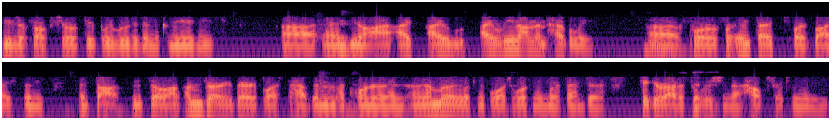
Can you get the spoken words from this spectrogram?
these are folks who are deeply rooted in the communities, uh, and you know, I, I I I lean on them heavily uh, mm-hmm. for for insights, for advice, and and thoughts. And so I'm very, very blessed to have them in my corner, and, and I'm really looking forward to working with them to figure out a solution that helps our communities.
